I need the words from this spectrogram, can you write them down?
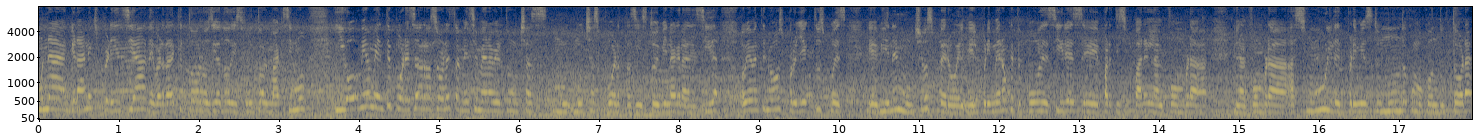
una gran experiencia, de verdad que todos los días lo disfruto al máximo y obviamente por esas razones también se me han abierto muchas, muchas puertas y estoy bien agradecida. Obviamente nuevos proyectos pues eh, vienen muchos, pero el, primero que te puedo decir es eh, participar en la alfombra, en la alfombra azul del Premio Es Tu Mundo como conductora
